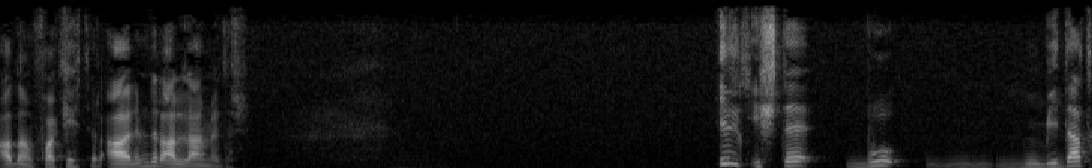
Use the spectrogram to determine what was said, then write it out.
Adam fakihtir, alimdir, allamedir. İlk işte bu bidat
